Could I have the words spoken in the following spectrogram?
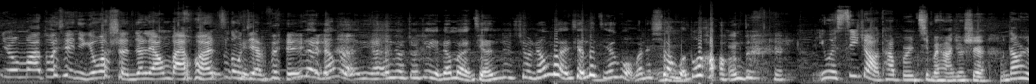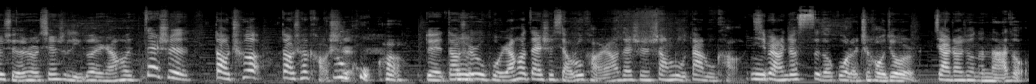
你说妈，多谢你给我省着两百，我还自动减肥。那两百元就就这个两百块钱，就就两百块钱的结果嘛，这效果多好。嗯，对，因为 C 照它不是基本上就是我们当时学的时候，先是理论，然后再是倒车，倒车考试。入，库哈，对，倒车入库，然后再是小路考，然后再是上路大路考，嗯。基本上这四个过了之后，就驾照就能拿走。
